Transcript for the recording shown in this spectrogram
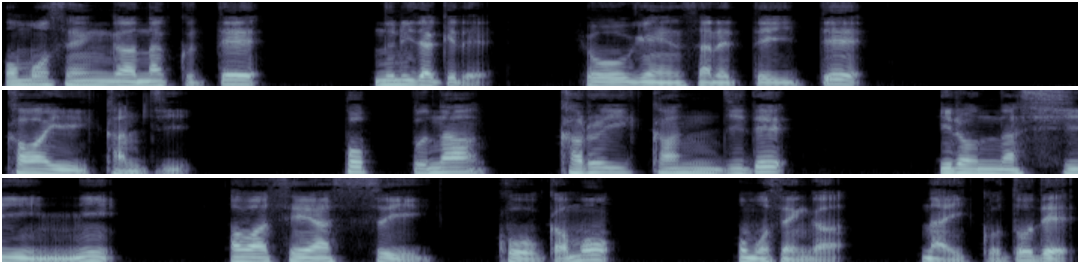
重線がなくて、塗りだけで表現されていて、可愛い感じ、ポップな軽い感じで、いろんなシーンに合わせやすい効果も、重線がないことで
